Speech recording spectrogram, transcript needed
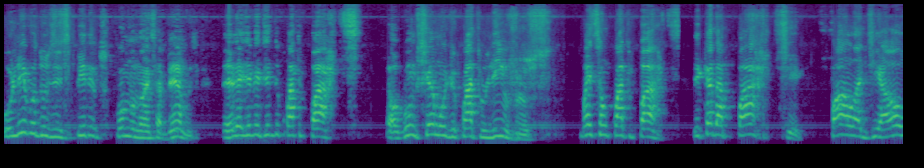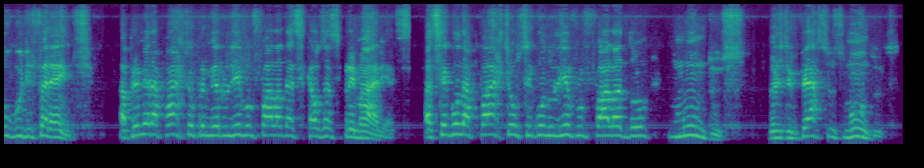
O livro dos Espíritos, como nós sabemos, ele é dividido em quatro partes. Alguns chamam de quatro livros, mas são quatro partes. E cada parte fala de algo diferente. A primeira parte, o primeiro livro, fala das causas primárias. A segunda parte, o segundo livro, fala do mundos, dos diversos mundos,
